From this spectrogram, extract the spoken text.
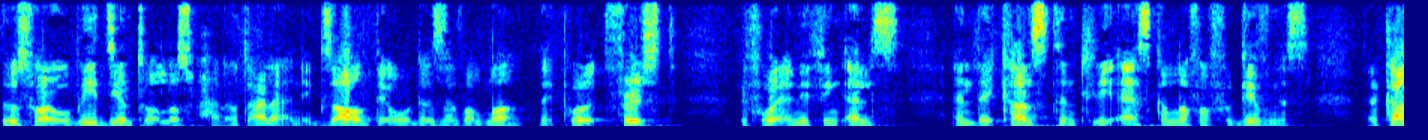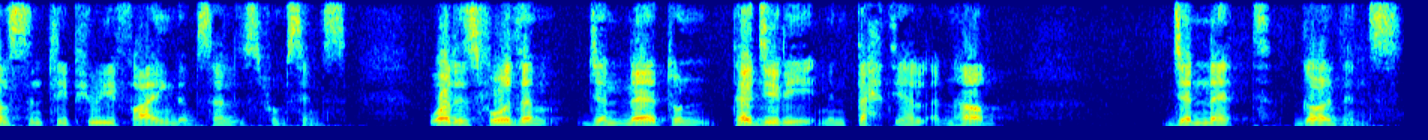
Those who are obedient to Allah subhanahu wa ta'ala and exalt the orders of Allah. They put it first before anything else. And they constantly ask Allah for forgiveness. They're constantly purifying themselves from sins. What is for them? جَنَّاتٌ تَجْرِي مِن تَحْتِهَا الْأَنْهَارِ Jannat, gardens.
